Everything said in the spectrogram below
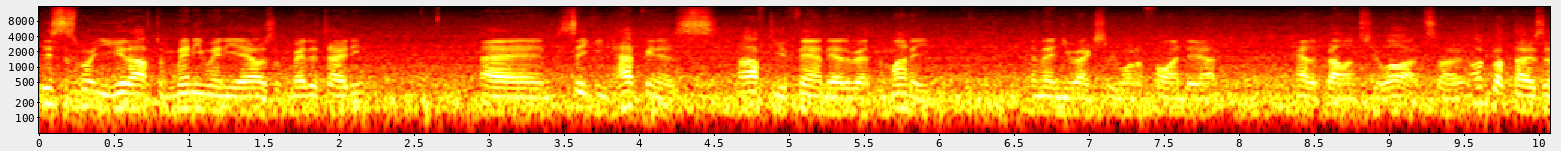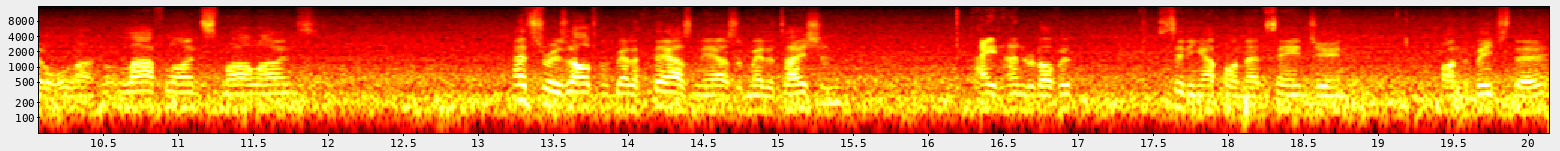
This is what you get after many, many hours of meditating and seeking happiness after you've found out about the money and then you actually want to find out how to balance your life. So I've got those little uh, laugh lines, smile lines. That's the result of about a thousand hours of meditation, 800 of it sitting up on that sand dune on the beach there.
